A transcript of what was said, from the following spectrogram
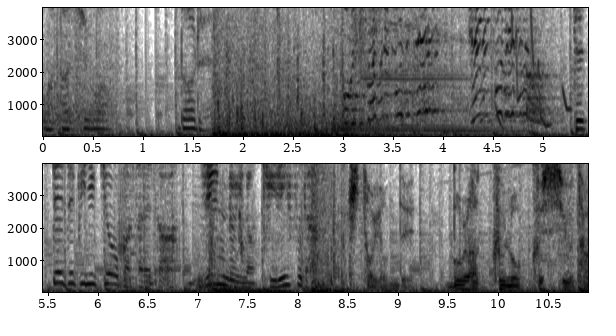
え私は誰？お久しぶりです。ケイコです徹底的に強化された。人類の切り札。人呼んでブラックロックシューター。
